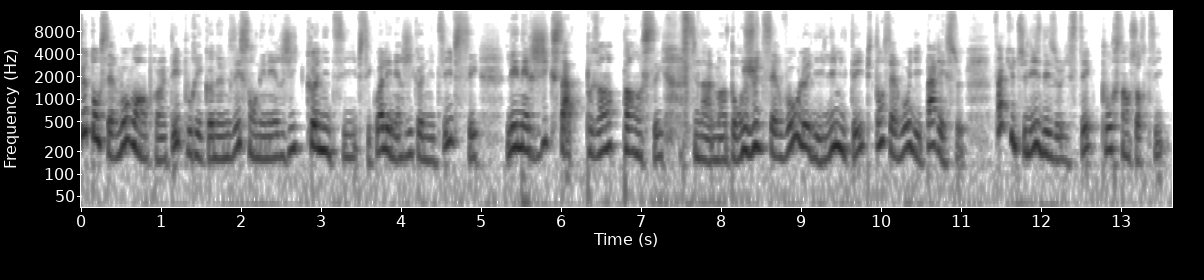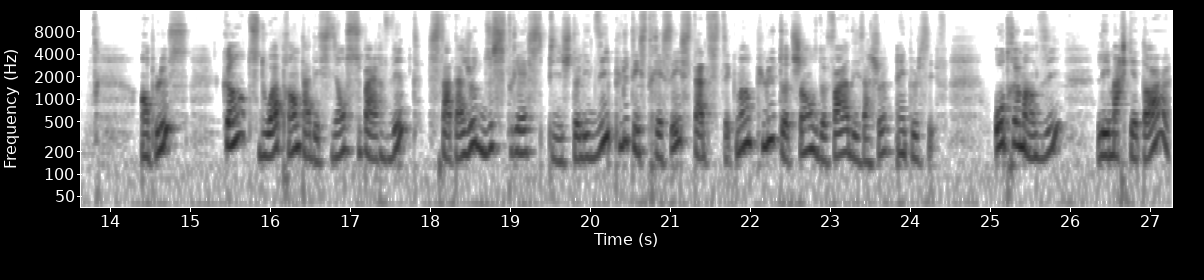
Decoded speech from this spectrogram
que ton cerveau va emprunter pour économiser son énergie cognitive. C'est quoi l'énergie cognitive? C'est l'énergie que ça te prend penser, finalement. Ton jus de cerveau, là, il est limité, puis ton cerveau, il est paresseux. Fait qu'il utilise des heuristiques pour s'en sortir. En plus, quand tu dois prendre ta décision super vite, ça t'ajoute du stress. Puis je te l'ai dit, plus tu es stressé, statistiquement, plus tu as de chances de faire des achats impulsifs. Autrement dit, les marketeurs,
